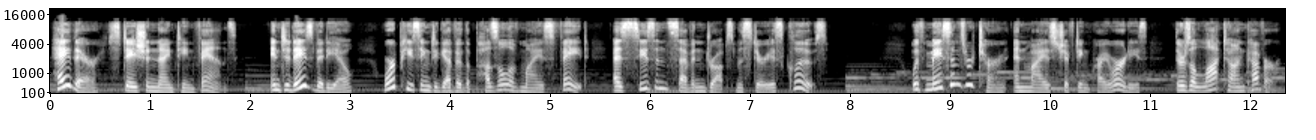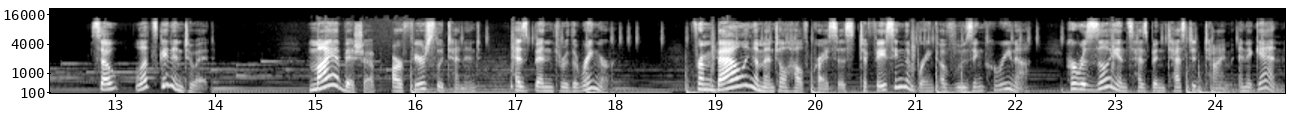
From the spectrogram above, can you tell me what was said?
Hey there, Station 19 fans. In today's video, we're piecing together the puzzle of Maya's fate as Season 7 drops mysterious clues. With Mason's return and Maya's shifting priorities, there's a lot to uncover. So let's get into it. Maya Bishop, our fierce lieutenant, has been through the ringer. From battling a mental health crisis to facing the brink of losing Carina, her resilience has been tested time and again.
